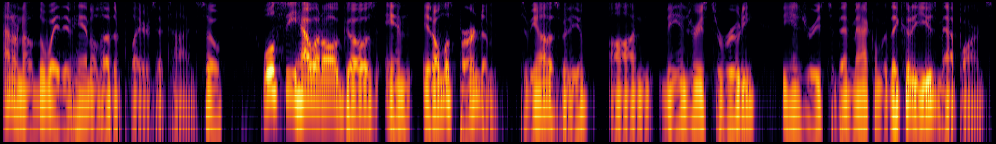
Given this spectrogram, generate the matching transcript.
I don't know the way they've handled other players at times. So we'll see how it all goes. And it almost burned them, to be honest with you, on the injuries to Rudy, the injuries to Ben McLemore. They could have used Matt Barnes.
